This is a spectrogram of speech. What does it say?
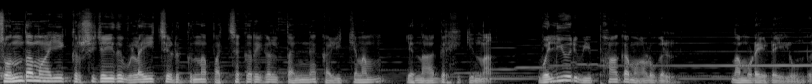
സ്വന്തമായി കൃഷി ചെയ്ത് വിളയിച്ചെടുക്കുന്ന പച്ചക്കറികൾ തന്നെ കഴിക്കണം എന്നാഗ്രഹിക്കുന്ന വലിയൊരു വിഭാഗം ആളുകൾ നമ്മുടെ ഇടയിലുണ്ട്.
